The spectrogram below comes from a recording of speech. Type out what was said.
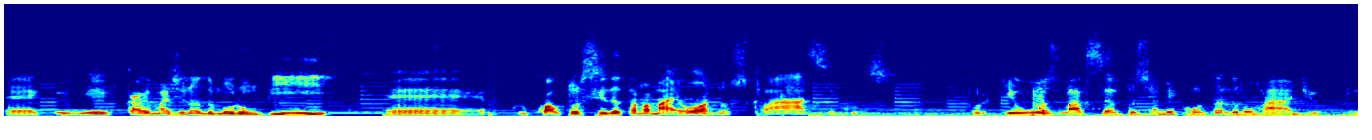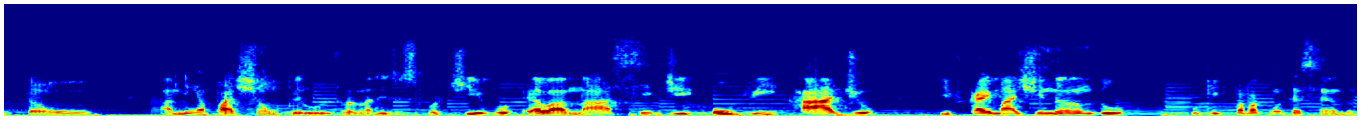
É, eu ficava imaginando o Morumbi, é, qual torcida estava maior nos clássicos, porque o Osmar Santos ia me contando no rádio. Então a minha paixão pelo jornalismo esportivo, ela nasce de ouvir rádio e ficar imaginando o que estava acontecendo.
